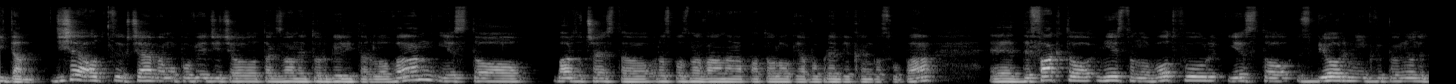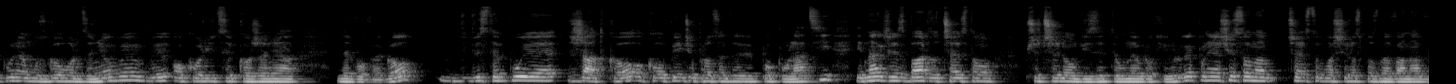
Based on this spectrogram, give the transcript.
Witam. Dzisiaj od, chciałem Wam opowiedzieć o tak zwanej torbieli Tarlowa. Jest to bardzo często rozpoznawana patologia w obrębie kręgosłupa. E, de facto nie jest to nowotwór, jest to zbiornik wypełniony płynem mózgowo-rdzeniowym w okolicy korzenia nerwowego. Występuje rzadko, około 5% populacji, jednakże jest bardzo częstą przyczyną wizyty u neurochirurga, ponieważ jest ona często właśnie rozpoznawana w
